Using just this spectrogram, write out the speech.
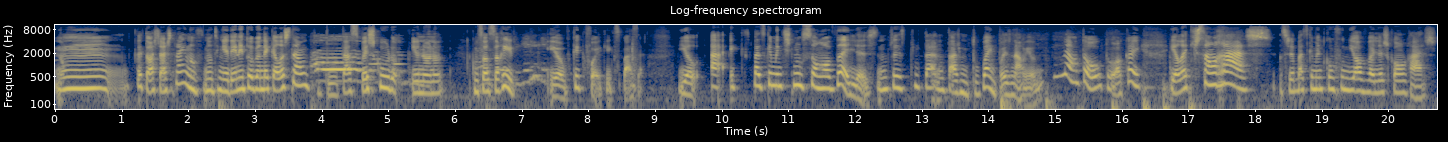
não. Estou a achar estranho, não, não tinha ideia, nem estou a ver onde é que elas estão. Tipo, está super escuro. E o nono começou-se a rir. E eu: O que é que foi? O que é que se passa? E ele, ah, é que basicamente isto não são ovelhas. Não sei se tu tá, não estás muito bem, pois não. Eu, não, estou, estou ok. E ele, é que isto são rás. Ou seja, basicamente confundi ovelhas com rás.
